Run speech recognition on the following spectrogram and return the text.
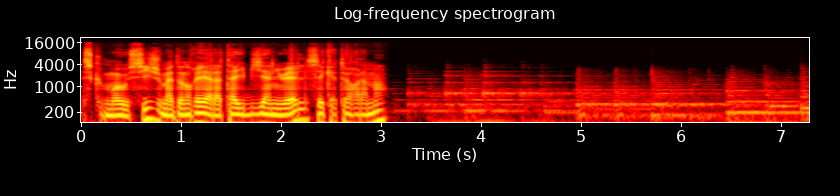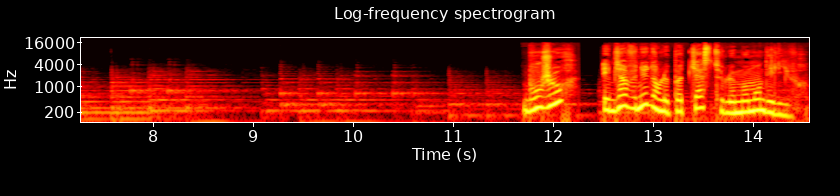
Est-ce que moi aussi je m'adonnerais à la taille biannuelle, sécateur à la main? Bonjour et bienvenue dans le podcast Le Moment des livres.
